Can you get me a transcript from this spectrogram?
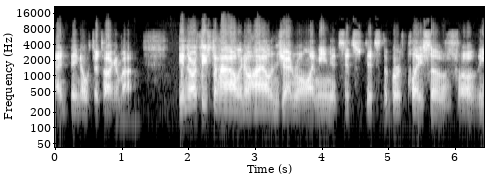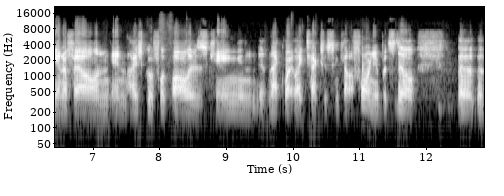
I, they know what they're talking about in Northeast Ohio, in Ohio in general, I mean, it's it's it's the birthplace of, of the NFL, and, and high school football is king, and it's not quite like Texas and California, but still, the, the,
